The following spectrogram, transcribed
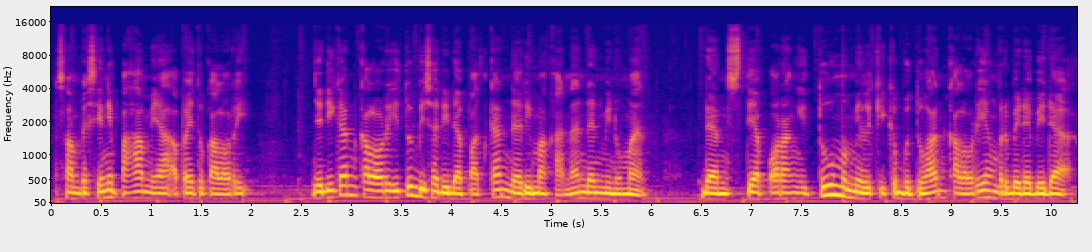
Sampai sini paham ya apa itu kalori. Jadi kan kalori itu bisa didapatkan dari makanan dan minuman. Dan setiap orang itu memiliki kebutuhan kalori yang berbeda-beda.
